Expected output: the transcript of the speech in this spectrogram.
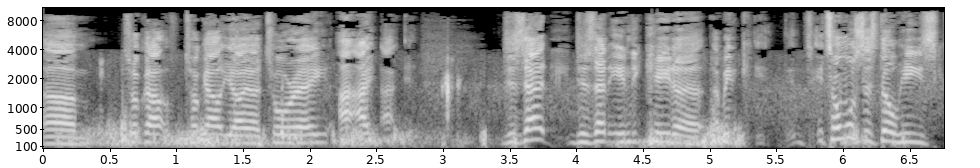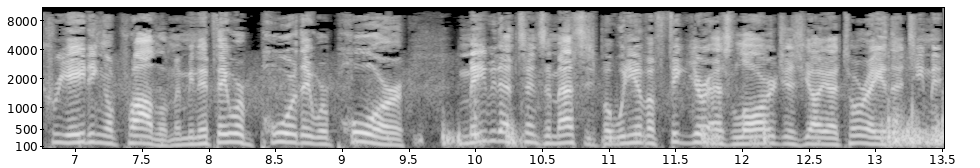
Um, took out took out Yaya Toure. I, I, I, does that does that indicate a? I mean, it's almost as though he's creating a problem. I mean, if they were poor, they were poor. Maybe that sends a message. But when you have a figure as large as Yaya Toure in that team, it,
